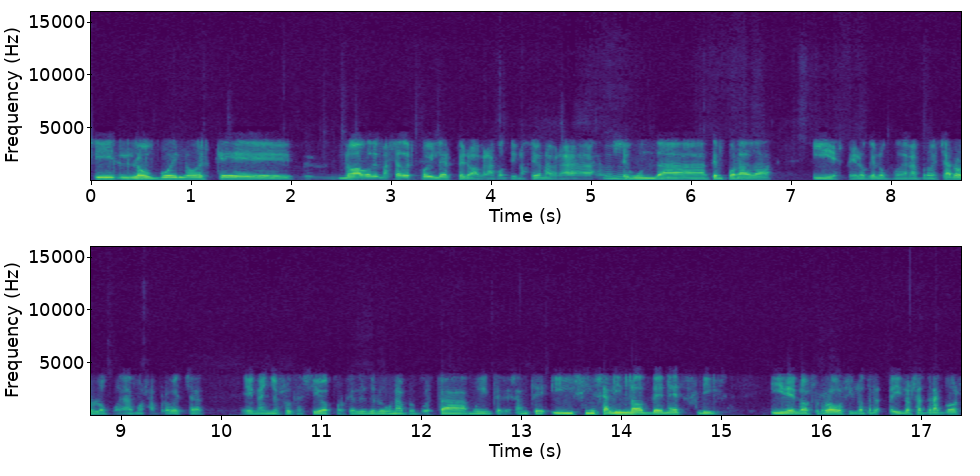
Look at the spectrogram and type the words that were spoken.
Sí, lo bueno es que no hago demasiado spoiler, pero habrá continuación, habrá segunda temporada y espero que lo puedan aprovechar o lo podamos aprovechar en años sucesivos, porque es desde luego una propuesta muy interesante. Y sin salirnos de Netflix y de los robos y los, atracos,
